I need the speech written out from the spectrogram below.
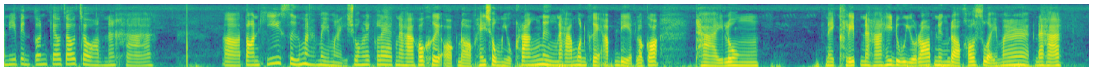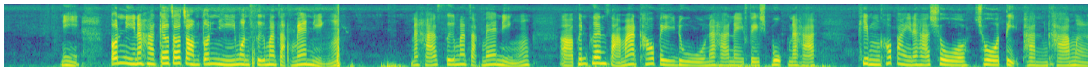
อันนี้เป็นต้นแก้วเจ้าจอมนะคะอตอนที่ซื้อมาใหม่ ๆ ช่วงแรก ๆ นะคะเขาเคยออกดอกให้ชมอยู่ครั้งหนึ่งนะคะมนเคยอัปเดตแล้วก็ถ่ายลงในคลิปนะคะ ให้ดูอยู่รอบหนึ่งดอกเขาสวยมากนะคะ นี่ต้นนี้นะคะ แก้วเจ้าจอมต้นนี้มนซื้อมาจากแม่หนิงนะคะ ซื้อมาจากแม่หนิงเพื่อนๆสามารถเข้าไปดูนะคะใน Facebook นะคะ พิมพ์เข้าไปนะคะ โชว์โชติพันธ์ค้าไม้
